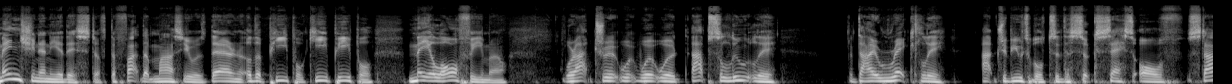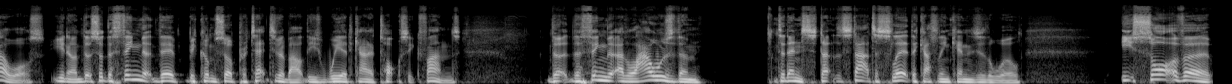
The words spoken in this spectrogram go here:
mention any of this stuff. The fact that Marcia was there and other people, key people, male or female, were, attri- were, were absolutely directly attributable to the success of Star Wars. You know, so the thing that they've become so protective about, these weird kind of toxic fans, the the thing that allows them to then st- start to slate the Kathleen Kennedys of the world, it's sort of a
